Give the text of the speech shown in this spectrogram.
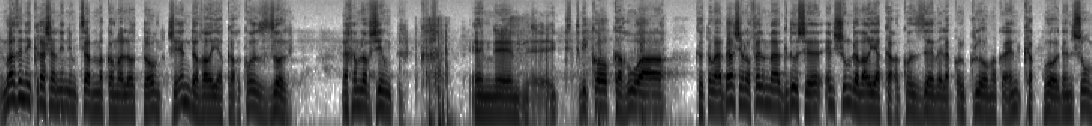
מה זה נקרא שאני נמצא במקום הלא טוב? שאין דבר יקר, הכל זול. איך הם לובשים אה, טריקו קרוע. זאת אומרת, אדם שנופל מהקדוש, אין שום דבר יקר, הכל זבל, הכל כלום, הכל, אין כבוד, אין שום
